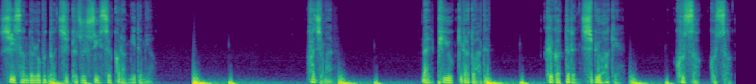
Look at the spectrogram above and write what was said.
시선들로부터 지켜줄 수 있을 거라 믿으며 하지만 날 비웃기라도 하듯 그것들은 집요하게 구석구석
